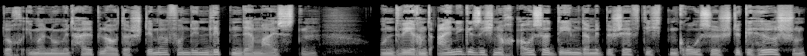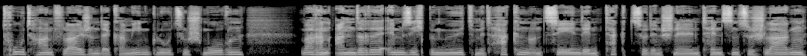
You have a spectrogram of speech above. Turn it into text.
doch immer nur mit halblauter Stimme, von den Lippen der meisten, und während einige sich noch außerdem damit beschäftigten, große Stücke Hirsch und Truthahnfleisch an der Kaminglut zu schmoren, waren andere emsig bemüht, mit Hacken und Zehen den Takt zu den schnellen Tänzen zu schlagen,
